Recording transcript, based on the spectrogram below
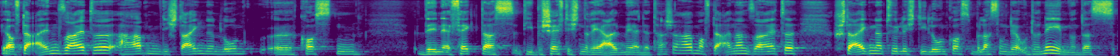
Ja, auf der einen Seite haben die steigenden Lohnkosten den Effekt, dass die Beschäftigten real mehr in der Tasche haben. Auf der anderen Seite steigen natürlich die Lohnkostenbelastungen der Unternehmen und das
